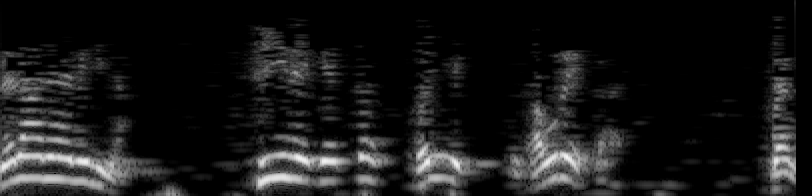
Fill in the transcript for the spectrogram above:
වෙලා නැහැ මිනිහා. සීන එක එක්ක කොයි කවුරු එක්කද? දැන්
